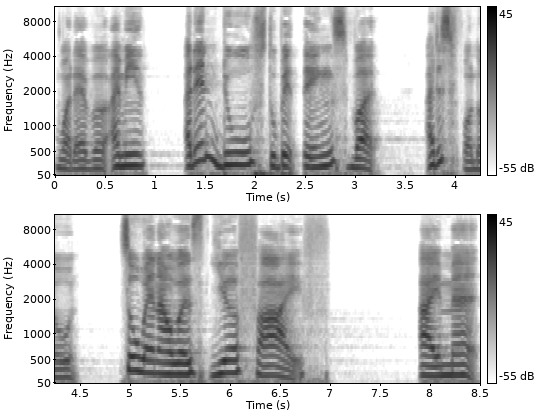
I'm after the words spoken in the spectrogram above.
whatever. I mean, I didn't do stupid things, but I just followed. So when I was year five, I met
